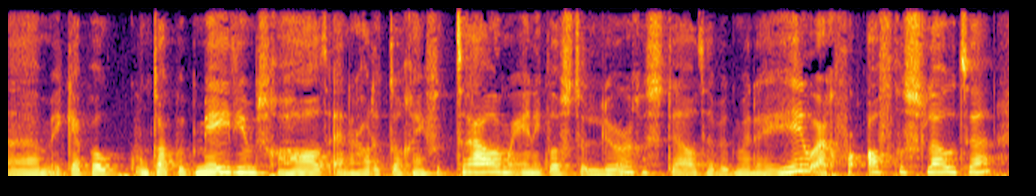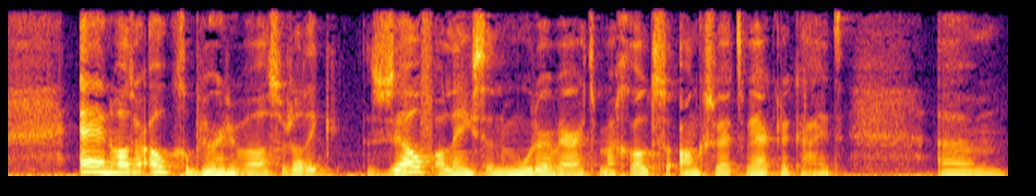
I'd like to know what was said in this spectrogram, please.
Um, ik heb ook contact met mediums gehad en daar had ik dan geen vertrouwen meer in. Ik was teleurgesteld, heb ik me er heel erg voor afgesloten. En wat er ook gebeurde was, doordat ik zelf alleenstaande moeder werd, mijn grootste angst werd werkelijkheid. Um,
